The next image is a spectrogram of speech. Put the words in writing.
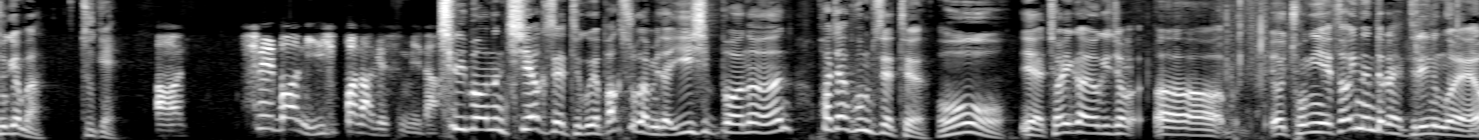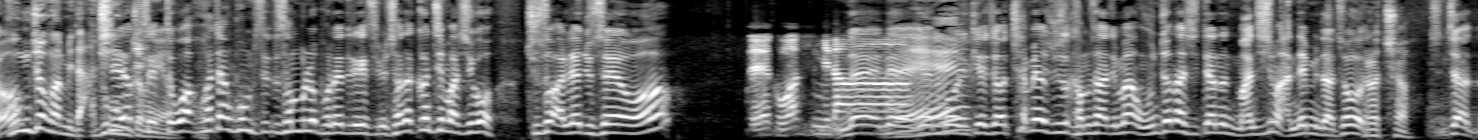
두 개만. 두 개. 아, 7번, 20번 하겠습니다. 7번은 치약 세트고요. 박스로 갑니다. 20번은 화장품 세트. 오. 예, 저희가 여기 좀, 어, 여기 종이에 써 있는 대로 드리는 거예요. 공정합니다. 아주 치약 공정해요. 세트와 화장품 세트 선물로 보내드리겠습니다. 전화 끊지 마시고 주소 알려주세요. 네, 고맙습니다. 네, 네. 네. 예, 뭐 이렇게 저 참여해 주셔서 감사하지만 운전하실 때는 만지시면 안 됩니다. 저 그렇죠. 진짜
